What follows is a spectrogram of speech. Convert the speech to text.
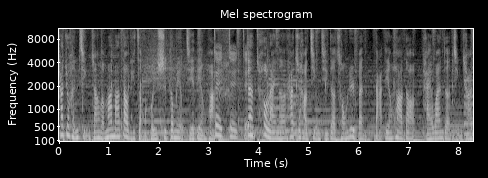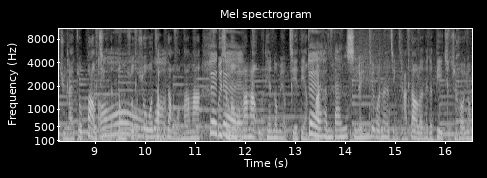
他就很紧张了，妈妈到底怎么回事都没有接电话。对对对。但后来呢，他只好紧急的从日本打电话到台湾的警察局来做报警的动作，说我找不到我妈妈。对，为什么我妈妈五天都没有接电话？对，很担心。对，结果那个警察到了那个地址之后，用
